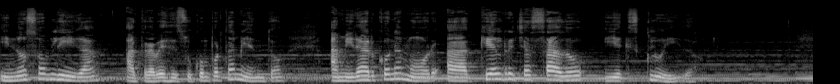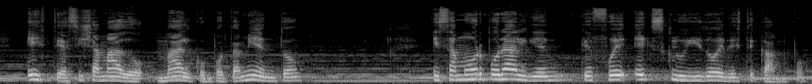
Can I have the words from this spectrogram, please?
y nos obliga, a través de su comportamiento, a mirar con amor a aquel rechazado y excluido. Este así llamado mal comportamiento es amor por alguien que fue excluido en este campo.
